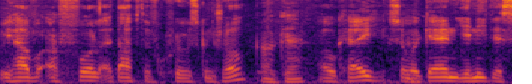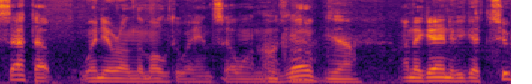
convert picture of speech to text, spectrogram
we have our full adaptive cruise control. Okay Okay, so again, you need to set up when you're on the motorway and so on as okay well. Yeah And again, if you get too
